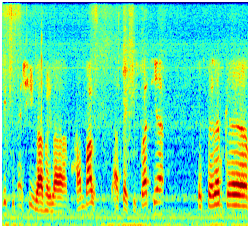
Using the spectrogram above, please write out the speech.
victime și la noi la handbal, asta e situația. Să sperăm că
